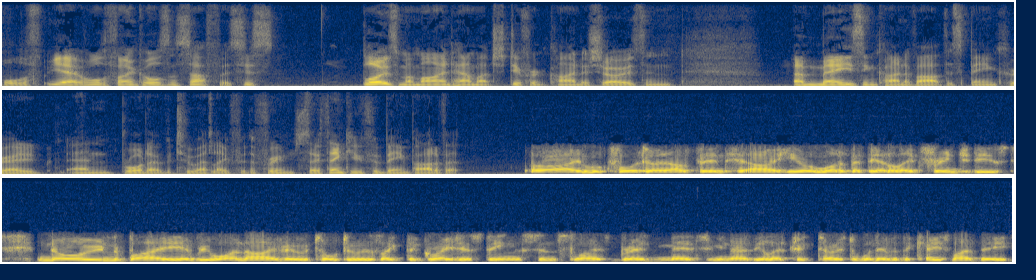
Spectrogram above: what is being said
all the yeah all the phone calls and stuff. It's just blows my mind how much different kind of shows and amazing kind of art that's being created and brought over to Adelaide for the Fringe. So thank you for being part of it. Oh, I look forward to it. I've been I hear a lot about the Adelaide Fringe. It is known by everyone I've ever talked to as like the greatest thing since sliced bread met, you know, the electric toast or whatever the case might be.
